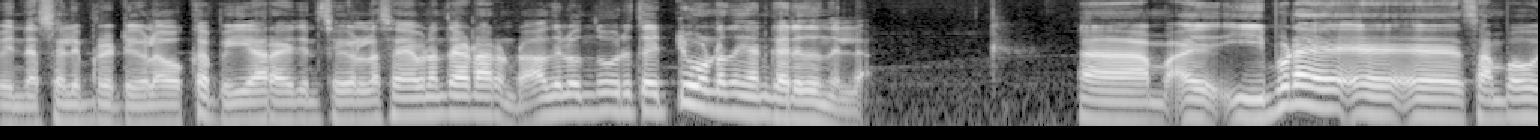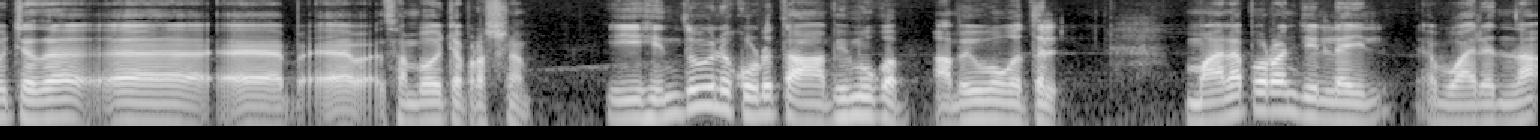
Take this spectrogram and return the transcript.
പിന്നെ സെലിബ്രിറ്റികളോ ഒക്കെ പി ആർ ഏജൻസികളുടെ സേവനം തേടാറുണ്ട്. അതിലൊന്നും ഒരു തെറ്റുമുണ്ടെന്ന് ഞാൻ കരുതുന്നില്ല. ഇവിടെ സംഭവിച്ചത് സംഭവിച്ച പ്രശ്നം ഈ ഹിന്ദുവിന് കൊടുത്ത അഭിമുഖം അഭിമുഖത്തിൽ മലപ്പുറം ജില്ലയിൽ വരുന്ന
